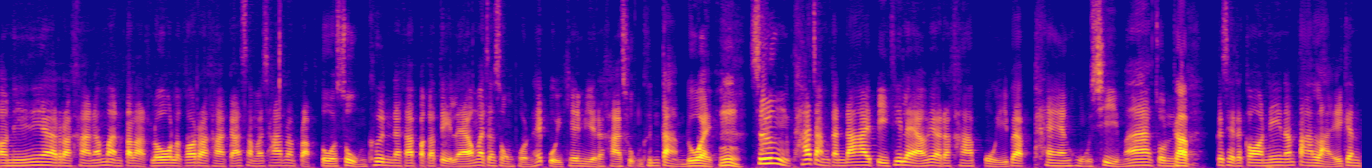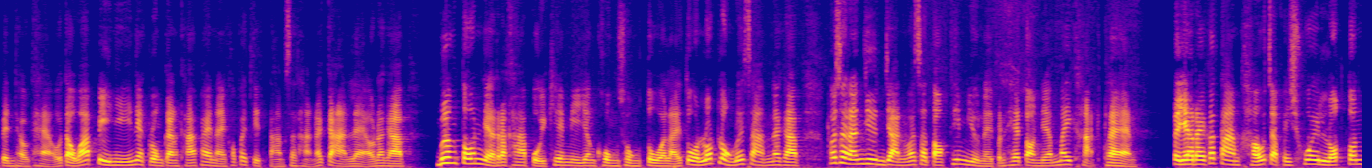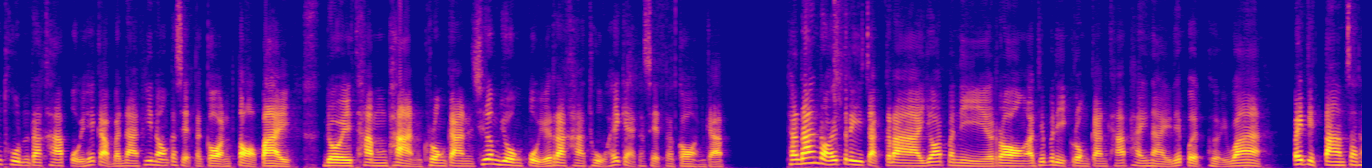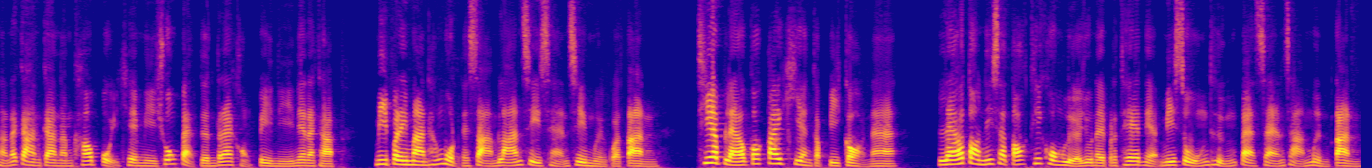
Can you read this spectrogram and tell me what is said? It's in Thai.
ตอนนี้เนี่ยราคาน้ำมันตลาดโลกแล้วก็ราคาก๊าซธรรมชาติมันปรับตัวสูงขึ้นนะครับ ปกติแล้วมันจะส่งผลให้ปุ๋ยเคมีราคาสูงขึ้นตามด้วยอืมซึ่งถ้าจำกันได้ปีที่แล้วเนี่ยราคาปุ๋ยแบบแพงหูฉี่มากจนครับเกษตรกรนี่น้ำตาไหลกันเป็นแถวๆ แต่ว่าปีนี้เนี่ยกรมการค้าภายในเขาไปติดตามสถานการณ์แล้วนะครับเบื้องต้นเนี่ยราคาปุ๋ยเคมียังคงทรงตัวหลายตัวลดลงด้วยซ้ำนะครับเพราะฉะนั้นยืนยันว่าสต็อกที่มีอยู่ในประเทศตอนนี้ไม่ขาดแคลน แต่อย่างไรก็ตามเขาจะไปช่วยลดต้นทุนราคาปุ๋ยให้กับบรรดาพี่น้องเกษตรกรต่อไป โดยทำผ่านโครงการเชื่อมโยงปุ๋ยราคาถูกให้แก่เกษตรกรครับ ทางด้านร้อยตรีจักรายอดมณี รองอธิบดีกรมการค้าภายในได้เปิดเผยว่า ไปติดตามสถานการณ์การนำเข้าปุ๋ยเคมีช่วง 8 เดือนแรกของปีนี้เนี่ยนะครับ มีปริมาณทั้งหมดใน3ล้าน4แสน4หมื่นกว่าตัน เทียบแล้วก็ใกล้เคียงกับปีก่อนนะ แล้วตอนนี้สต็อกที่คงเหลืออยู่ในประเทศเนี่ยมีสูงถึง8 3 0 0 0 0 ตัน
